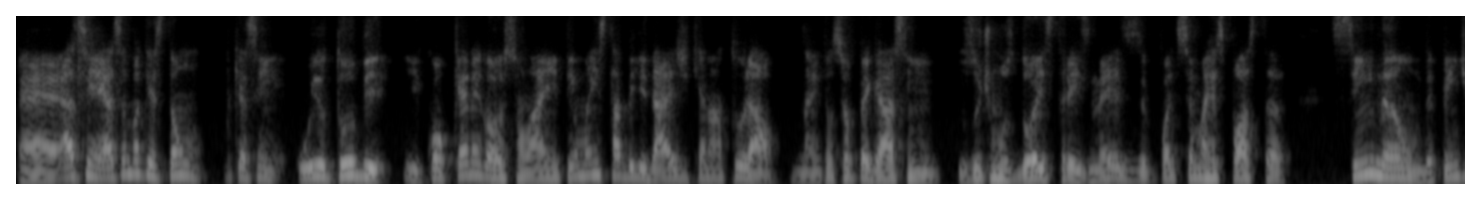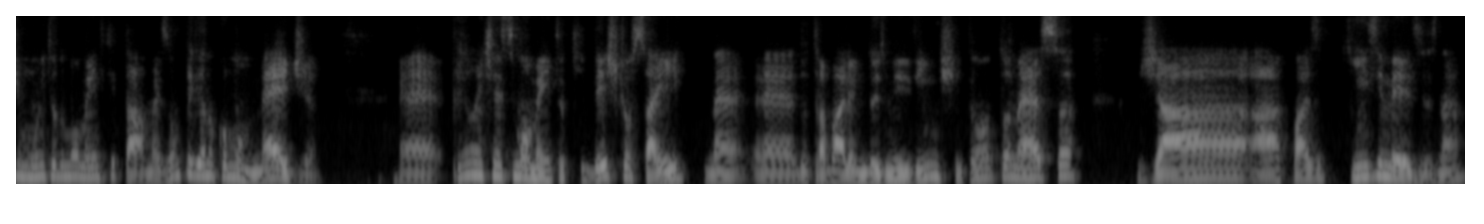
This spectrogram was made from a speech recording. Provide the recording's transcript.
É, assim, essa é uma questão, porque assim, o YouTube e qualquer negócio online tem uma instabilidade que é natural, né? Então, se eu pegar, assim, os últimos dois, três meses, pode ser uma resposta Sim, não, depende muito do momento que tá. Mas vamos pegando como média, é, principalmente nesse momento que desde que eu saí né, é, do trabalho em 2020, então eu tô nessa já há quase 15 meses, né?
